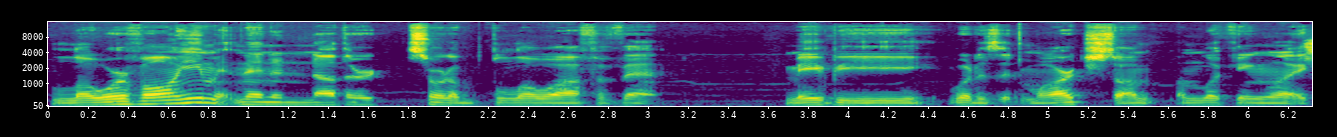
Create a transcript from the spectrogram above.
lower volume, and then another sort of blow off event. Maybe what is it March? So I'm I'm looking like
